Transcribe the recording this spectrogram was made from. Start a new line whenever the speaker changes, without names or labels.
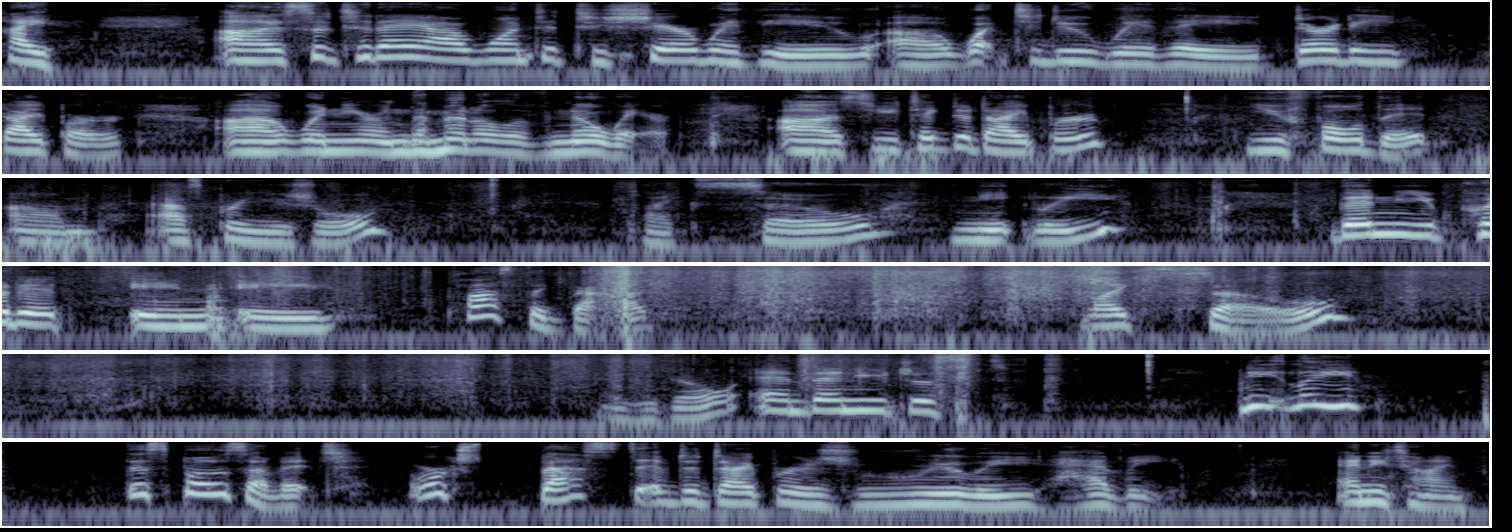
Hi. Uh, so today I wanted to share with you uh, what to do with a dirty diaper uh, when you're in the middle of nowhere. Uh, so you take the diaper, you fold it um, as per usual, like so, neatly. Then you put it in a plastic bag, like so. There you go. And then you just neatly dispose of it. It works best if the diaper is really heavy anytime.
